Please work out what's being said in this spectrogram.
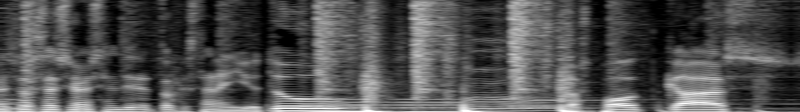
Nuestras sesiones en directo que están en YouTube, podcasts.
